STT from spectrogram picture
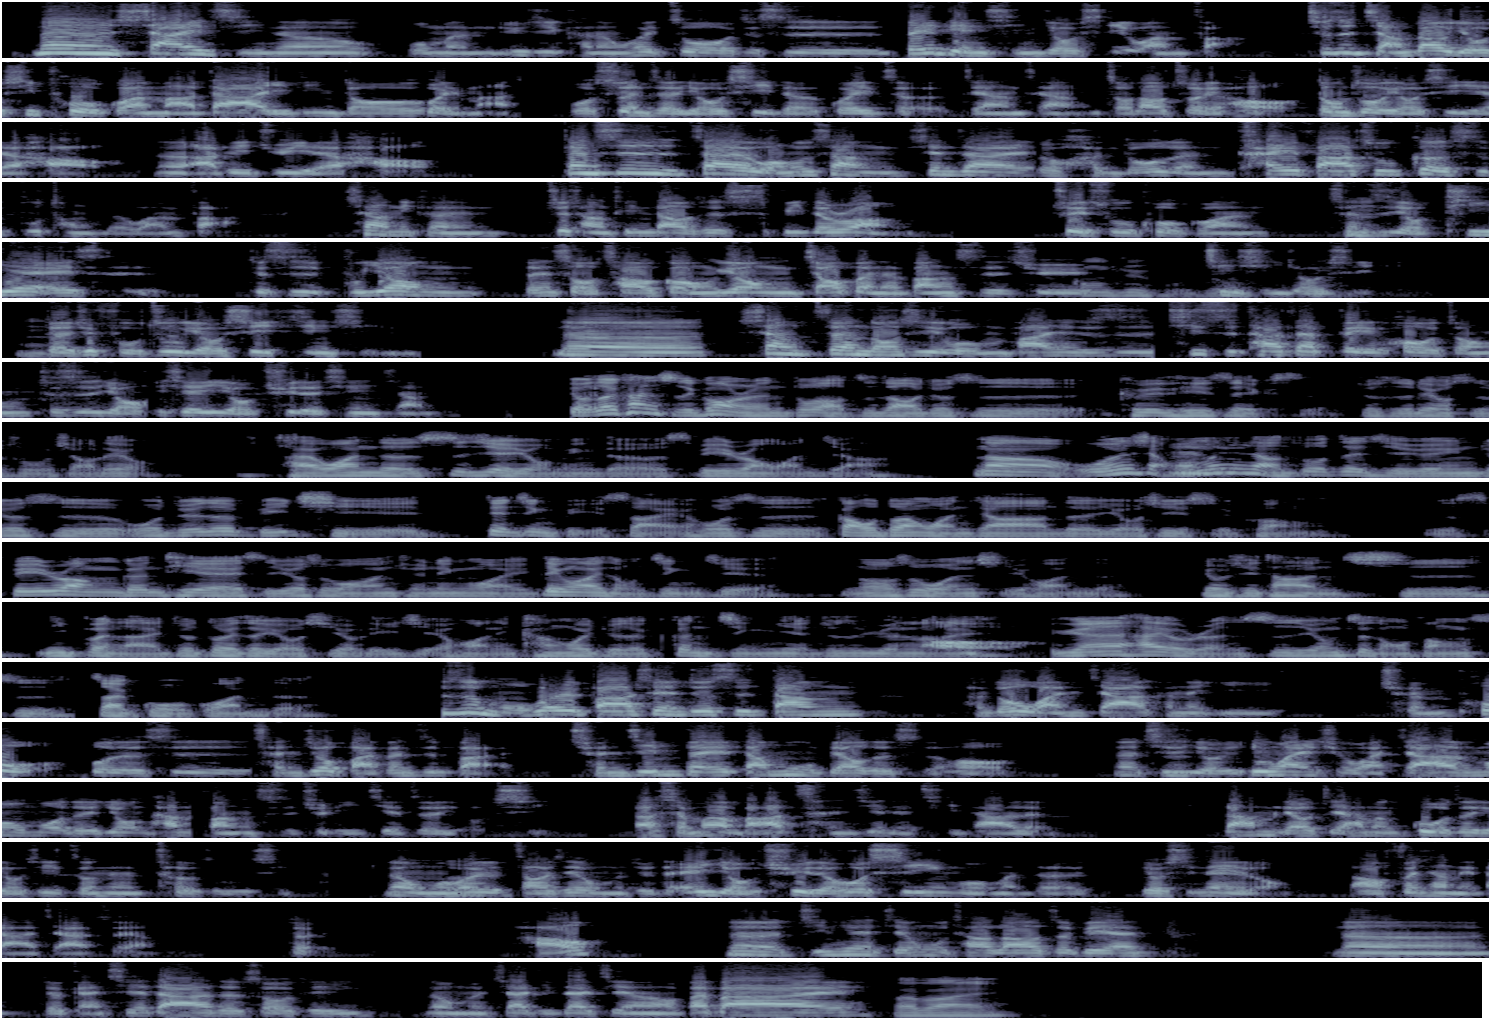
那下一集呢，我们预计可能会做就是非典型游戏玩法，就是讲到游戏破关嘛，大家一定都会嘛，我顺着游戏的规则这样这样走到最后，动作游戏也好，那 RPG 也好，但是在网络上现在有很多人开发出各式不同的玩法。像你可能最常听到的是 speed run，最速过关，甚至有 TAS，、嗯、就是不用人手操控，用脚本的方式去进行游戏，对，去辅助游戏进行。那像这样东西，我们发现就是其实它在背后中就是有一些有趣的现象。有在看实况的人多少知道，就是 Crity Six，就是六师傅小六，台湾的世界有名的 speed run 玩家。那我很想，我们很想做这集的原因就是，我觉得比起电竞比赛或是高端玩家的游戏实况，Speedrun 跟 TAS 又是完完全另外另外一种境界，然后是我很喜欢的。尤其它很吃，你本来就对这游戏有理解的话，你看会觉得更惊艳。就是原来、哦、原来还有人是用这种方式在过关的。就是我会发现，就是当很多玩家可能以全破或者是成就百分之百全金杯当目标的时候。那其实有另外一群玩家，他们默默的用他们方式去理解这个游戏，然后想办法把它呈现给其他人，让他们了解他们过这游戏中的特殊性。那我们会找一些我们觉得哎有趣的或吸引我们的游戏内容，然后分享给大家。这样，对，好，那今天的节目差不多到这边，那就感谢大家的收听，那我们下期再见哦，拜拜，拜拜。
